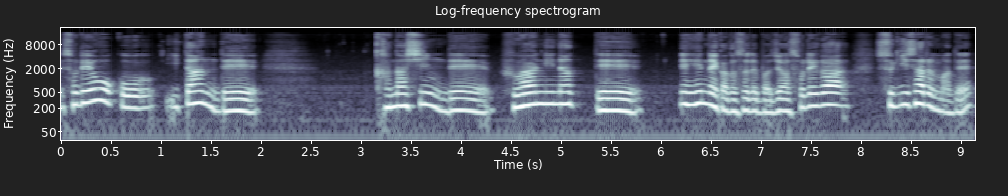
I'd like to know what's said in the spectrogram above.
それをこう傷んで、悲しんで、不安になって、で、変な言い方すれば、じゃあそれが過ぎ去るまで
